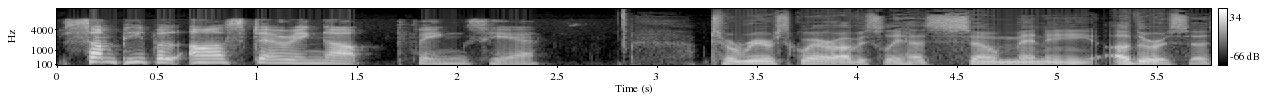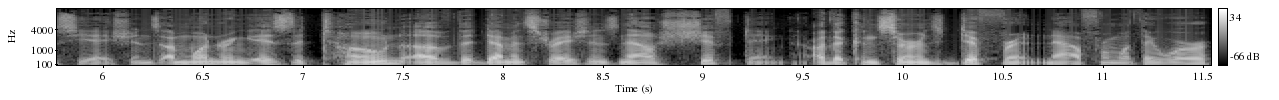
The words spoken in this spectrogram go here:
some people are stirring up things here. Tahrir Square obviously has so many other associations. I'm wondering, is the tone of the demonstrations now shifting? Are the concerns different now from what they were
